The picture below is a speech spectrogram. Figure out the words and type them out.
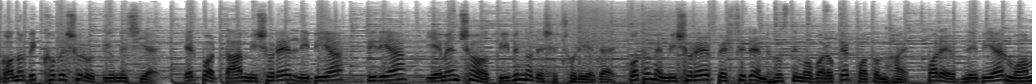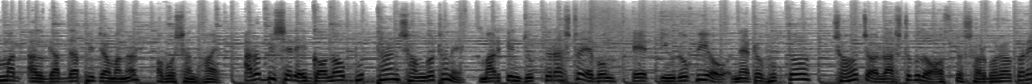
গণবিক্ষোভের শুরু তিউনেশিয়ায়। এরপর তা মিশরে, লিবিয়া, সিরিয়া, ইয়েমেন সহ বিভিন্ন দেশে ছড়িয়ে যায়। প্রথমে মিশরের প্রেসিডেন্ট হোসনি মোবারকের পতন হয়, পরে লিবিয়ার মোহাম্মদ আল গাদ্দাফি জমানোর অবসান হয়। আরব বিশ্বের এই গণ অভ্যুত্থান সংগঠনে মার্কিন যুক্তরাষ্ট্র এবং এর ইউরোপীয় ন্যাটোভুক্ত সহচর রাষ্ট্রগুলো অস্ত্র সরবরাহ করে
